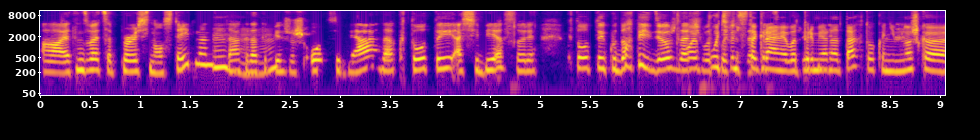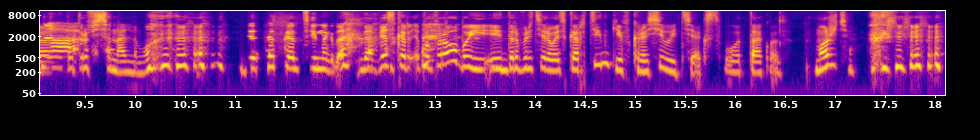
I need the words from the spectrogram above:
а, это называется personal statement, mm-hmm. да, когда ты пишешь о себя, да, кто ты, о себе, сори, кто ты, куда ты идешь, Твой дальше. путь в Инстаграме вот примерно так, только немножко да. по-профессиональному. Без, без картинок, да? Да, без кар... попробуй интерпретировать картинки в красивый текст. Вот так вот. Можете?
